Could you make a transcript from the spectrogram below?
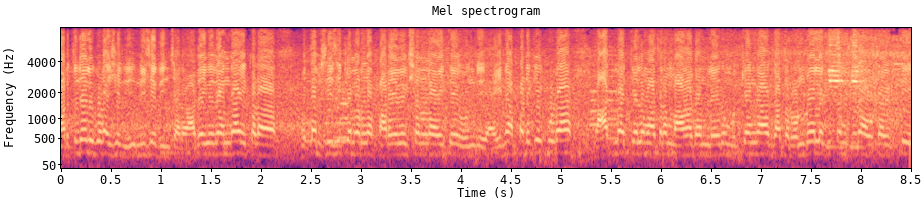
బర్త్డేలు కూడా నిషేధించారు. అదేవిధంగా ఇక్కడ మొత్తం సీసీ కెమెరాల పర్యవేక్షణలో అయితే ఉంది. అయినప్పటికీ కూడా ఆత్మహత్యలు మాత్రం ఆగడం లేదు. ముఖ్యంగా గత రెండు రోజుల క్రితం కూడా ఒక వ్యక్తి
